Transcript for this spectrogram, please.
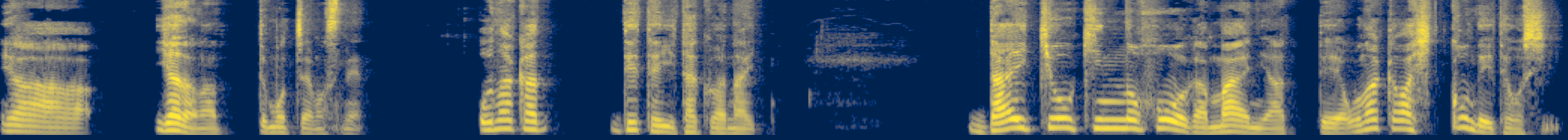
いや、嫌だなって思っちゃいますね。お腹出ていたくはない。大胸筋の方が前にあって、お腹は引っ込んでいてほしい。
